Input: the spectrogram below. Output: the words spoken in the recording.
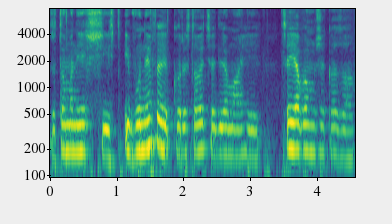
Зато в мене їх шість. І вони використовуються для магії. Це я вам вже казав.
